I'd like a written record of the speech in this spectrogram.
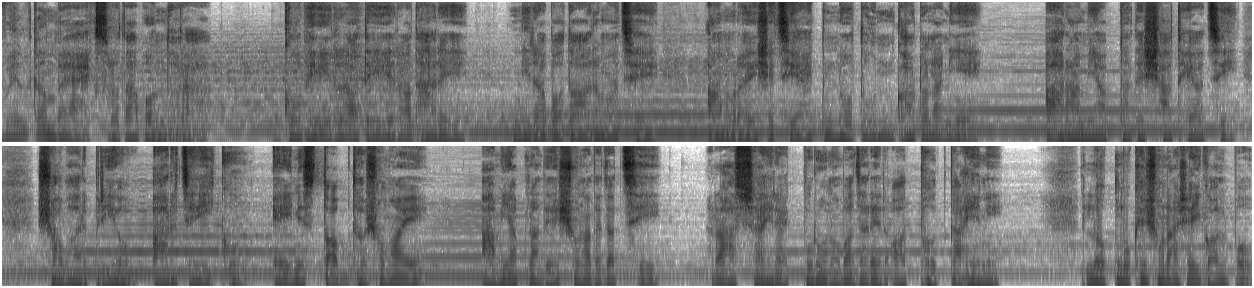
ওয়েলকাম ব্যাক শ্রোতা বন্ধুরা। গভীর রাতের আধারে, নিরাপত্তার মাঝে আমরা এসেছি এক নতুন ঘটনা নিয়ে। আর আমি আপনাদের সাথে আছি সবার প্রিয় আর ইকু এই নিস্তব্ধ সময়ে আমি আপনাদের শোনাতে যাচ্ছি রাজশাহীর এক পুরনো বাজারের অদ্ভুত কাহিনী। লোকমুখে শোনা সেই গল্প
